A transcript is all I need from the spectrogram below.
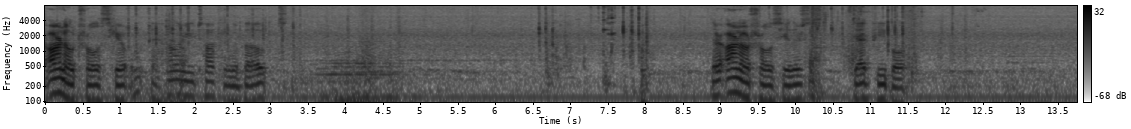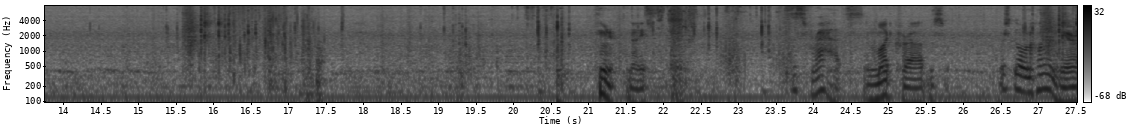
There are no trolls here. What the hell are you talking about? There are no trolls here. There's just dead people. Hmm, nice. Is this rats and mud crabs? What's going on here?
